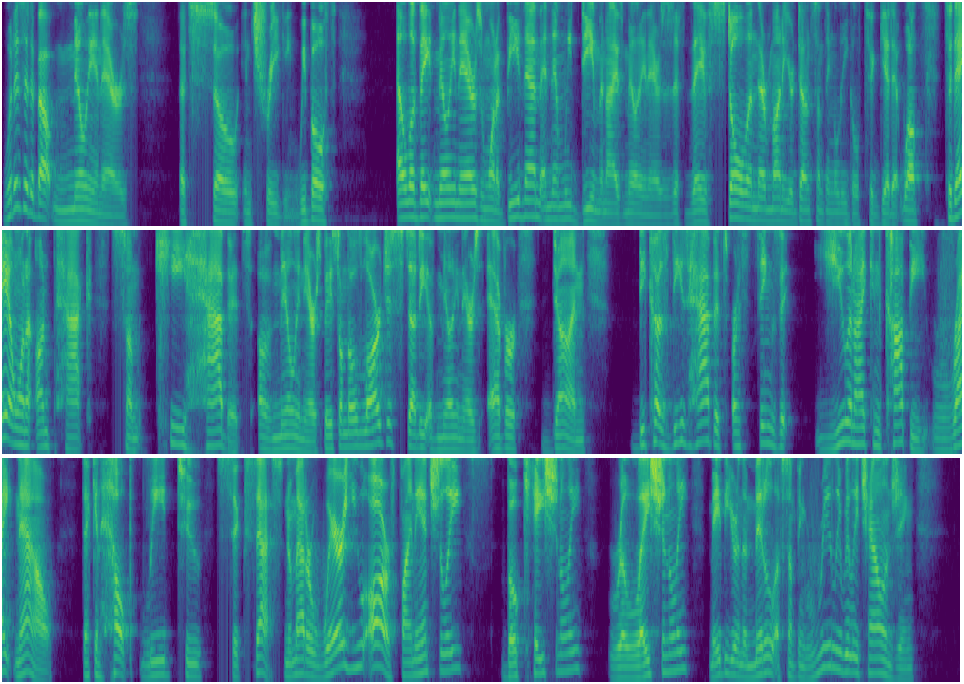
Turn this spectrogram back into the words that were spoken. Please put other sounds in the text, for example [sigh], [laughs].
what is it about millionaires that's so intriguing? We both elevate millionaires and want to be them, and then we demonize millionaires as if they've stolen their money or done something illegal to get it. Well, today I want to unpack some key habits of millionaires based on the largest study of millionaires ever done, because these habits are things that you and I can copy right now that can help lead to success. No matter where you are financially, vocationally, relationally, maybe you're in the middle of something really, really challenging.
